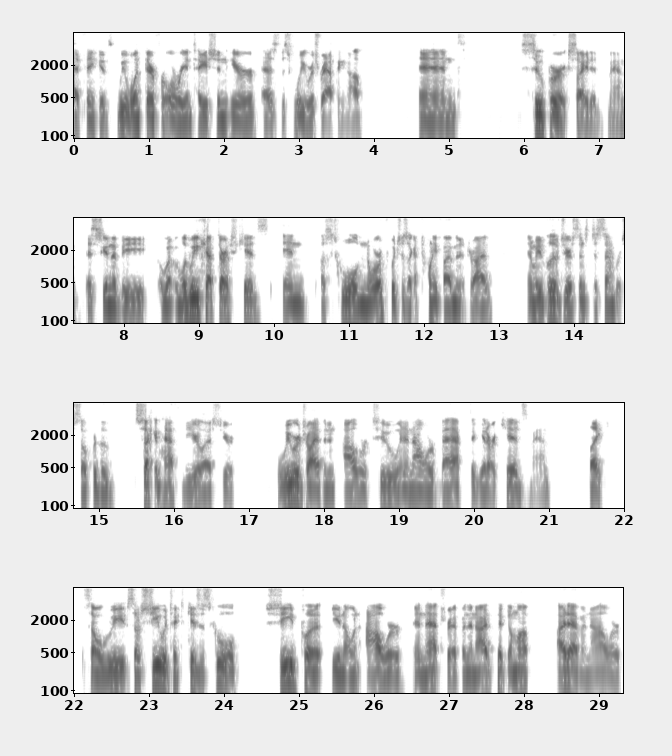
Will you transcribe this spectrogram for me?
I think it's we went there for orientation here as the school year was wrapping up, and super excited, man. It's gonna be we kept our kids in a school north, which is like a 25 minute drive, and we've lived here since December. So for the second half of the year last year, we were driving an hour to and an hour back to get our kids, man. Like so we so she would take the kids to school. She'd put you know an hour in that trip, and then I'd pick them up. I'd have an hour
